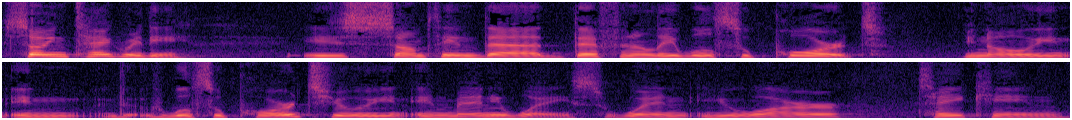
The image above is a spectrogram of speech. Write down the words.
so integrity is something that definitely will support you know in, in will support you in, in many ways when you are taking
